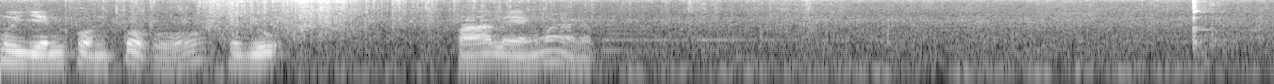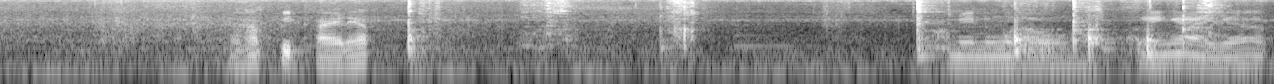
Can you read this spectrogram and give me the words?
มือเย็นฝนตกโอ้โหพายุฟ้าแรงมากครับนะครับ ปิดไฟนะครับ เมนูเราง่ายๆอยู่แล้วครับ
